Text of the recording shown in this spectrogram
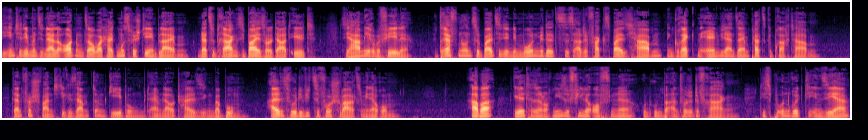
Die interdimensionale Ordnung und Sauberkeit muss bestehen bleiben. Und dazu tragen Sie bei, Soldat Ilt. Sie haben Ihre Befehle. Wir treffen uns, sobald Sie den Dämonen mittels des Artefakts bei sich haben, den korrekten Ellen wieder an seinen Platz gebracht haben. Dann verschwand die gesamte Umgebung mit einem lauthalsigen Babum. Alles wurde wie zuvor schwarz um ihn herum. Aber Ilt hatte noch nie so viele offene und unbeantwortete Fragen. Dies beunruhigte ihn sehr,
